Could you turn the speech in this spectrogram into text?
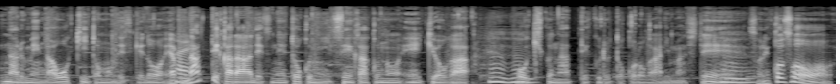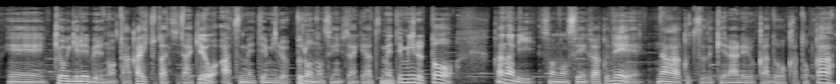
あ、なる面が大きいと思うんですけどやっぱはいなってからですね、特に性格の影響がうんうん。大きくなってくるところがありまして、うん。それこそ、えー競技レベルの高い人たちだけを集めてみるプロの選手だけ集めてみるとかなりその性格で長く続けられるかどうかとか、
